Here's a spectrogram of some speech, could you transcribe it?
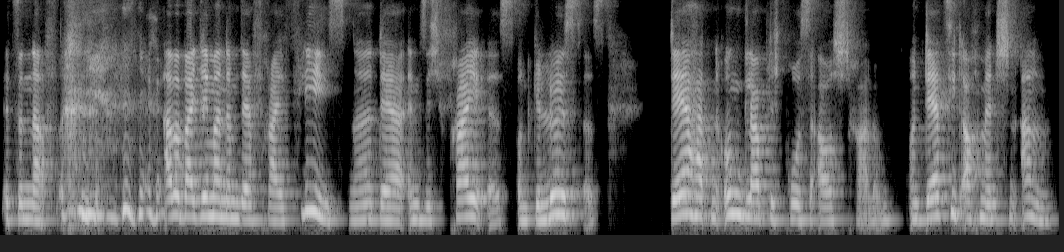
it's enough. aber bei jemandem, der frei fließt, ne? der in sich frei ist und gelöst ist, der hat eine unglaublich große Ausstrahlung und der zieht auch Menschen an.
